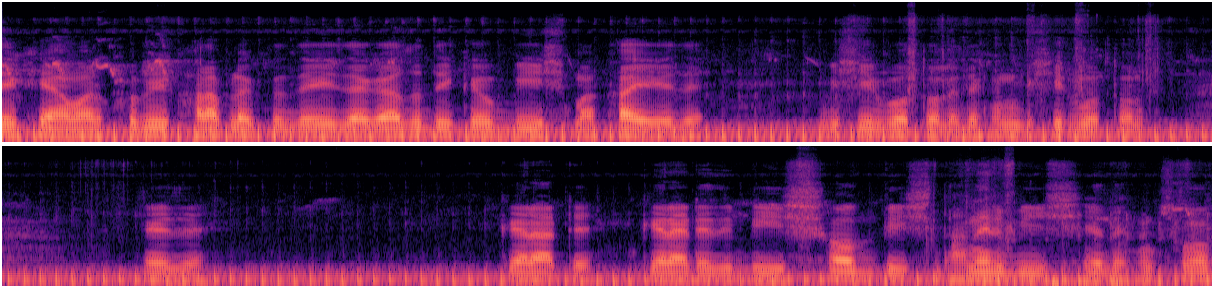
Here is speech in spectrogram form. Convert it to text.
দেখে আমার খুবই খারাপ লাগতো যে এই জায়গা যদি কেউ বিষ মাখায়, এই যে বিষির বোতলে, দেখেন বিষির বোতল, এই যে কেরাটে কেরাটে যে বিষ, সব বিষ, ধানের বিষ এ দেখেন সব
